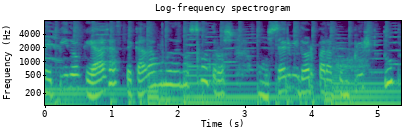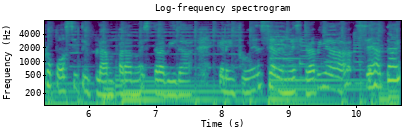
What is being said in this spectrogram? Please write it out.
Te pido que hagas de cada uno de nosotros un servidor para cumplir tu propósito y plan para nuestra vida. Que la influencia de nuestra vida sea tal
